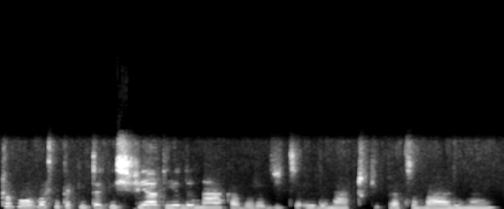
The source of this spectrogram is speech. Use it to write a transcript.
to był właśnie taki, taki świat jedynaka, bo rodzice jedynaczki pracowali, no i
